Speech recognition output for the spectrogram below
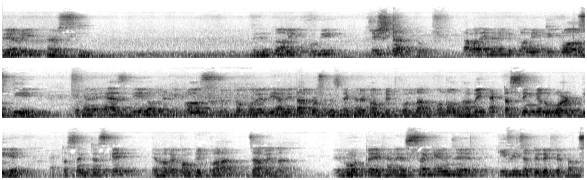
very thirsty যেহেতু আমি খুবই তৃষ্ণার্ত মানে এখানে কিন্তু আমি একটি ক্লজ দিয়ে এখানে অ্যাজ দিয়ে নতুন একটি ক্লজ যুক্ত করে দিয়ে আমি তারপর সেন্টেন্সটা এখানে কমপ্লিট করলাম। কোনোভাবেই একটা সিঙ্গেল ওয়ার্ড দিয়ে একটা সেন্টেন্সকে এভাবে কমপ্লিট করা যাবে না। এই মুহূর্তে এখানে সেকেন্ড যে কি ফিচারটি দেখতে পাচ্ছ,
